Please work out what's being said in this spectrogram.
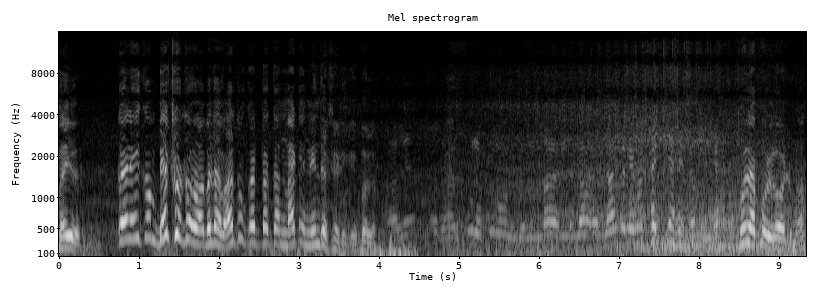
મયુર. તો એને ઇકોમાં બેઠો હતો બધા વાતો કરતા હતા માટે નીંદર ચડી ગઈ. બોલો. પૂરેપૂરો ફૂલે ફૂલ લોડમાં.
